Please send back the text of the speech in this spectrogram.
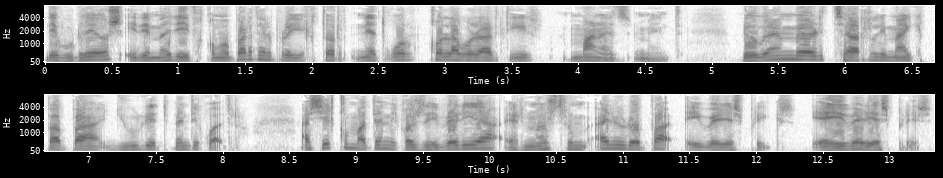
de Burdeos y de Madrid como parte del proyecto Network Collaborative Management. November, Charlie Mike Papa, Juliet 24, así como a técnicos de Iberia, Air Nostrum, Air Europa e Iberia, e Iberia Express,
